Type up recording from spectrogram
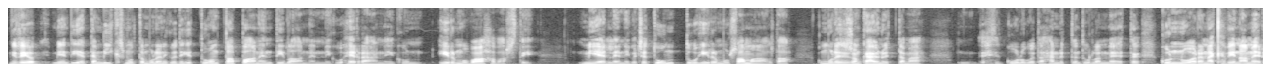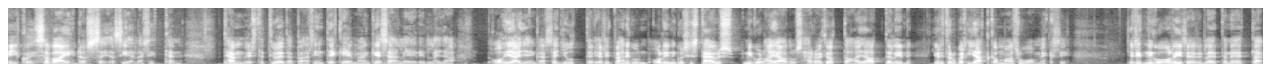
Niin se, minä en tiedä, että miksi, mutta mulle niin tuon tapainen tilanne niin kuin herää niin kuin hirmu vahvasti mieleen, niin kuin, että se tuntuu hirmu samalta, kun mulle siis on käynyt tämä kuuluuko tähän nyt tulla ne, että kun nuorena kävin Amerikoissa vaihdossa ja siellä sitten tämmöistä työtä pääsin tekemään kesäleirillä ja ohjaajien kanssa juttelin. Ja sitten vähän niin kuin, oli niin kuin siis täys niin kuin ajatushärö, että jotta ajattelin ja sitten rupesin jatkamaan suomeksi. Ja sitten niin kuin oli se silleen, että ne, että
